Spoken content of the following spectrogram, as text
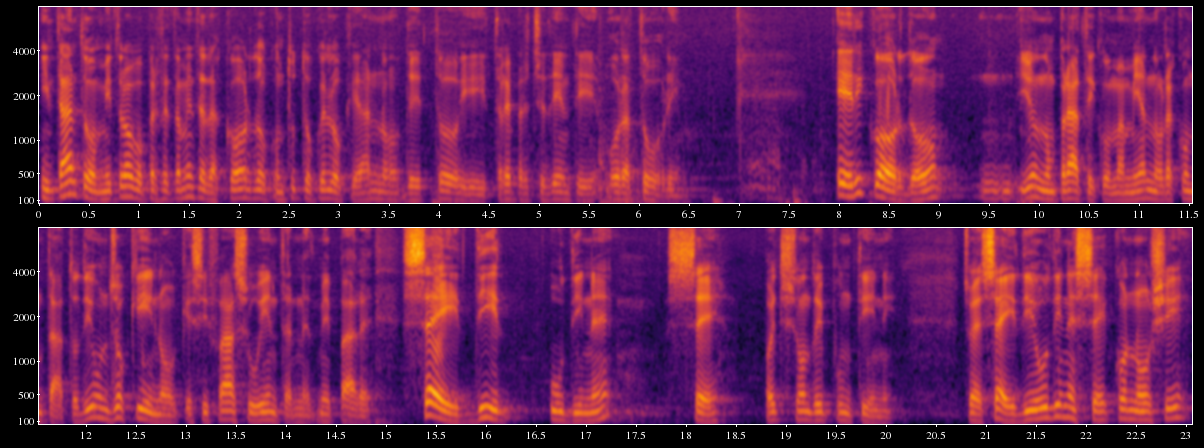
Intanto mi trovo perfettamente d'accordo con tutto quello che hanno detto i tre precedenti oratori e ricordo, io non pratico ma mi hanno raccontato, di un giochino che si fa su internet mi pare, sei di Udine se, poi ci sono dei puntini, cioè sei di Udine se conosci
